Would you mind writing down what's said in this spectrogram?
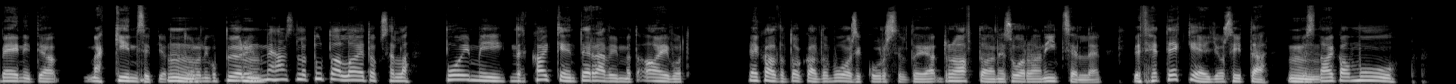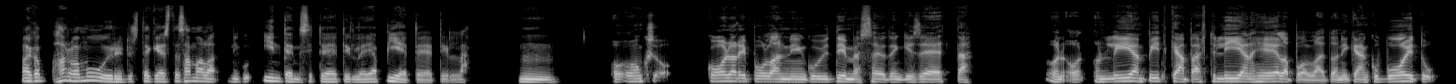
Bainit ja McKinseyt, jotka mm. tuolla niin pyörii. Mm. Nehän sillä tutan laitoksella poimii ne kaikkein terävimmät aivot ekalta tokalta vuosikurssilta ja draftaa ne suoraan itselleen. Että he tekee jo sitä, mm. ja sitä aika muu, aika harva muu yritys tekee sitä samalla niin kuin intensiteetillä ja pieteetillä. Mm. Onko koodaripullan niin kuin ytimessä jotenkin se, että on, on, on liian pitkään päästy liian helpolla, että on ikään kuin voitu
